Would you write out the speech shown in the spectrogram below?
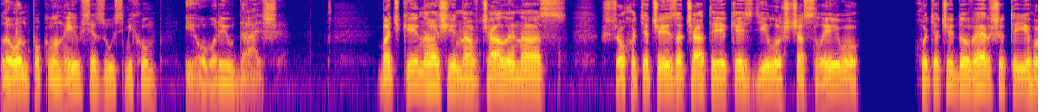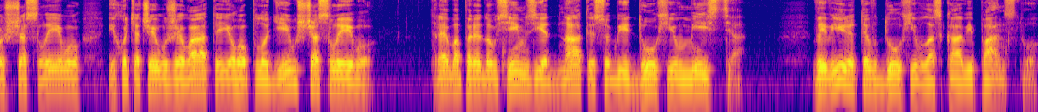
Леон поклонився з усміхом і говорив далі. Батьки наші навчали нас, що, хотячи зачати якесь діло щасливо, хотячи довершити його щасливо і хотячи вживати його плодів щасливо, треба передовсім з'єднати собі духів місця. Ви вірите в духів ласкаві панство.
